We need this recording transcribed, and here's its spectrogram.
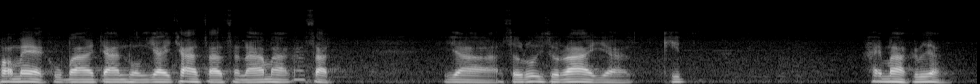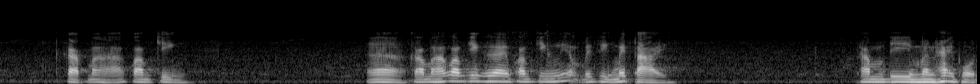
พ่อแม่ครูบาอาจารย์ห่วงใยชาติศาสนามหากษัตริย์ อย่าสุรุ่ยสุร่าย อย่าคิดให้มากเรื่อง กลับมาหาความจริงอ่ากลับมาหาความจริงคืออะไรความจริงเนี่ยเป็นสิ่งไม่ตาย ทำดีมันให้ผล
